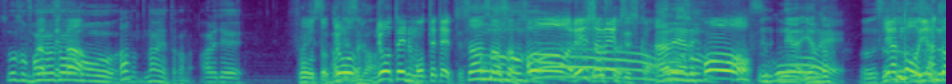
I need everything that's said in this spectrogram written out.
そうそうバイオハザードな何やったかな。あれでフォートあれです両両手に持ってたやつですか？そうそうそうそう。ああ連射のやつですか？あれあれ。はあすごい。ねやんだ。やっとやっと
